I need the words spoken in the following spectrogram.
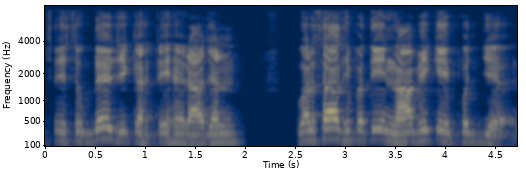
श्री सुखदेव जी कहते हैं, राजन, वर्षाधिपति नाभि के पूज्य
